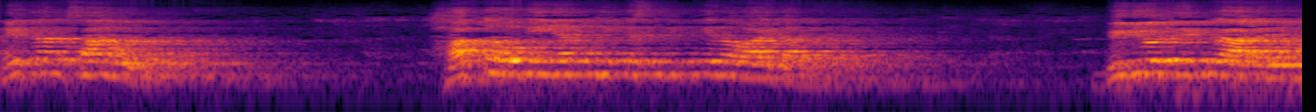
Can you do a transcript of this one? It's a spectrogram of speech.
ਨਹੀਂ ਤਾਂ ਨੁਕਸਾਨ ਹੋ ਜਾਊ ਹੱਦ ਹੋ ਗਈ ਹੈ ਤੁਸੀਂ ਕਿਸ ਤਰੀਕੇ ਨਾਲ ਆਵਾਜ਼ ਕਰ ਰਹੇ ਹੋ ਵੀਡੀਓ ਡਿਲੀਟ ਕਰਾ ਰਹੇ ਹੋ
